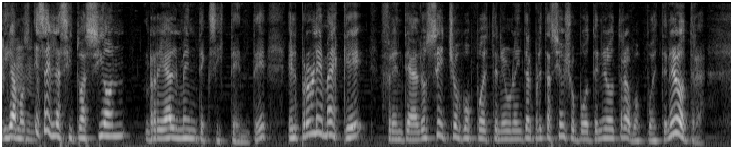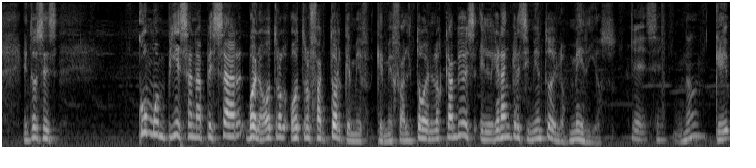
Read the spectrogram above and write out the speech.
digamos, esa es la situación realmente existente. El problema es que frente a los hechos vos podés tener una interpretación, yo puedo tener otra, vos podés tener otra. Entonces, ¿cómo empiezan a pesar? Bueno, otro, otro factor que me, que me faltó en los cambios es el gran crecimiento de los medios, sí. ¿no? que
